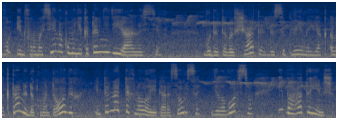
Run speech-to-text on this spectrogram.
в інформаційно-комунікативній діяльності. Будете вивчати дисципліни як електронний документообіг, інтернет-технології та ресурси, діловодство і багато інших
